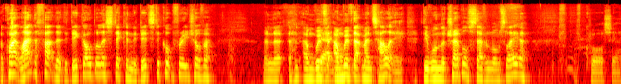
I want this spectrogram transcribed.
I quite like the fact that they did go ballistic and they did stick up for each other. And, uh, and and with Yeah, and with that mentality, they won the treble seven months later. Of course, yeah.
